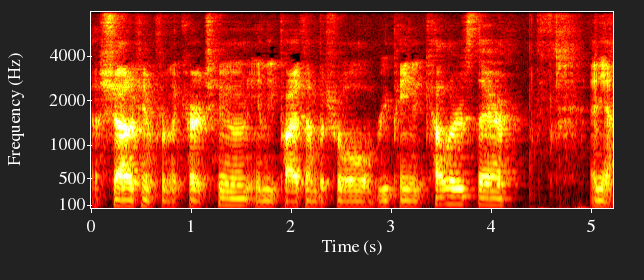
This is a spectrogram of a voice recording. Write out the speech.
a shot of him from the cartoon in the Python Patrol repainted colors there. And yeah,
